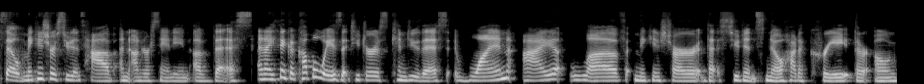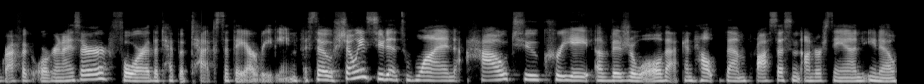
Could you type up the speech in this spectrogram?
so making sure students have an understanding of this. And I think a couple ways that teachers can do this. One, I love making sure that students know how to create their own graphic organizer for the type of text that they are reading. So showing students one, how to create a visual that can help them process and understand, you know,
